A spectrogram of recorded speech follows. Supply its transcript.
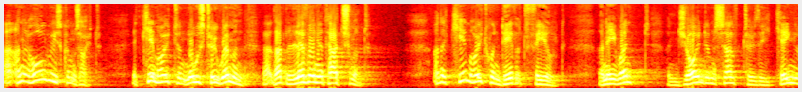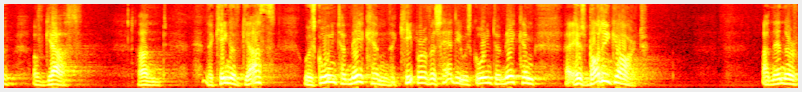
And it always comes out. It came out in those two women, that, that living attachment. And it came out when David failed. And he went and joined himself to the king of Gath. And the king of Gath was going to make him the keeper of his head. He was going to make him uh, his bodyguard. And then there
